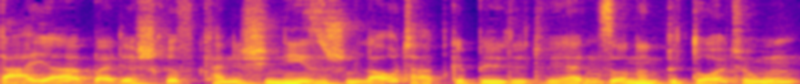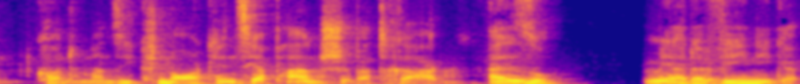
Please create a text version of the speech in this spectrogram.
Da ja bei der Schrift keine chinesischen Laute abgebildet werden, sondern Bedeutungen, konnte man sie Knorke ins Japanische übertragen. Also mehr oder weniger.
